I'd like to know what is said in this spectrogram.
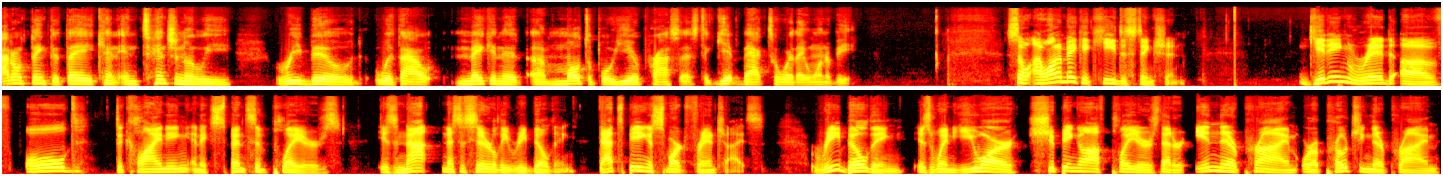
I don't think that they can intentionally rebuild without making it a multiple year process to get back to where they want to be. So I want to make a key distinction. Getting rid of old, declining, and expensive players is not necessarily rebuilding. That's being a smart franchise. Rebuilding is when you are shipping off players that are in their prime or approaching their prime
